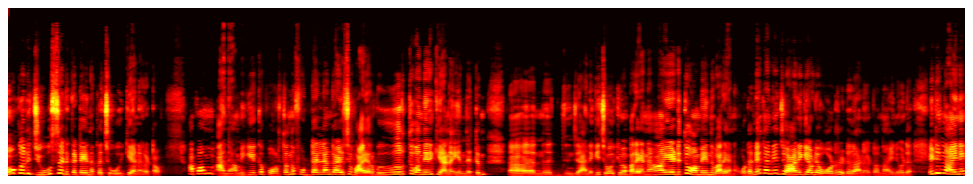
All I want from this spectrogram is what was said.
മോക്കൊരു ജ്യൂസ് എടുക്കട്ടെ എന്നൊക്കെ ചോദിക്കുകയാണ് കേട്ടോ. അപ്പം അനാമികയൊക്കെ പുറത്തുനിന്ന് ഫുഡെല്ലാം കഴിച്ച് വയർ വീർത്ത് വന്നിരിക്കുകയാണ്. എന്നിട്ടും ജാനകി ചോദിക്കുമ്പോൾ പറയണ ആ എടുത്തു അമ്മയെന്ന് പറയണം. ഉടനെ തന്നെ ജാനകി അവിടെ ഓർഡർ ഇടുകയാണ് കേട്ടോ നയനോട് എടി നയനെ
